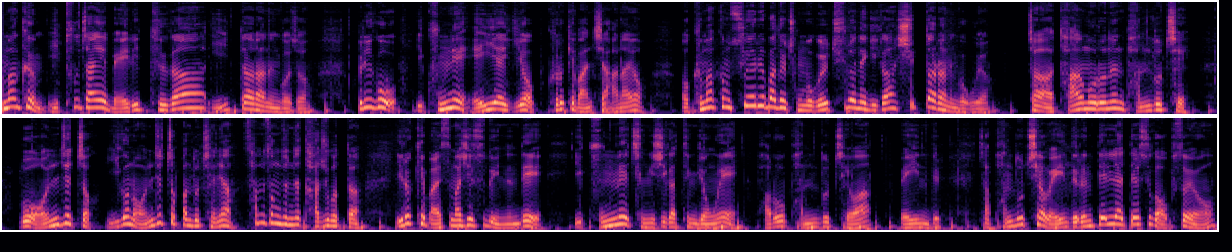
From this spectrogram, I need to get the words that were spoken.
그만큼 이 투자의 메리트가 있다라는 거죠. 그리고 이 국내 AI 기업 그렇게 많지 않아요. 어, 그만큼 수혜를 받을 종목을 추려내기가 쉽다라는 거고요. 자, 다음으로는 반도체. 뭐 언제적 이건 언제적 반도체냐? 삼성전자 다 죽었다. 이렇게 말씀하실 수도 있는데 이 국내 증시 같은 경우에 바로 반도체와 외인들. 자 반도체와 외인들은 뗄래야 뗄 수가 없어요.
